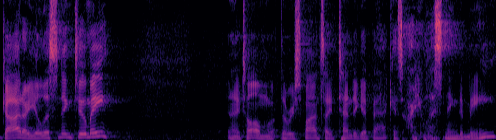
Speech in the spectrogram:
God, are you listening to me? And I told him the response I tend to get back is, Are you listening to me?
